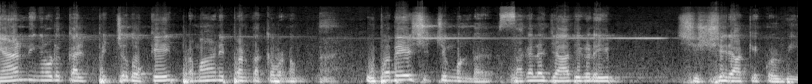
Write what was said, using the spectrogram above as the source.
ഞാൻ നിങ്ങളോട് കൽപ്പിച്ചതൊക്കെയും പ്രമാണിപ്പാൻ തക്കവണ്ണം ഉപദേശിച്ചും കൊണ്ട് സകല ജാതികളെയും ശിഷ്യരാക്കിക്കൊള്ളുവി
